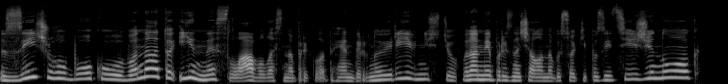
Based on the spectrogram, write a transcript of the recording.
З іншого боку, вона то і не славилась, наприклад, гендерною рівністю. Вона не призначала на високі позиції жінок,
